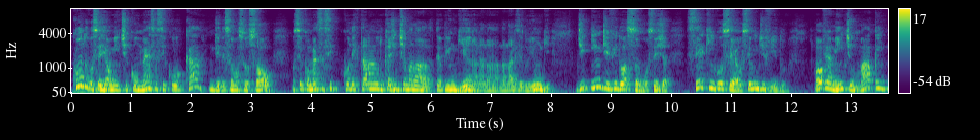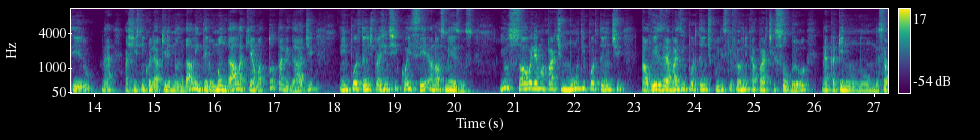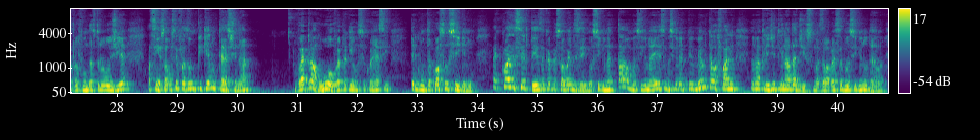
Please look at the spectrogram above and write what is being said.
Quando você realmente começa a se colocar em direção ao seu sol, você começa a se conectar no que a gente chama na terapia junguiana, né, na, na análise do Jung, de individuação, ou seja, ser quem você é, o seu indivíduo. Obviamente, o mapa inteiro, né, a gente tem que olhar aquele mandala inteiro, o mandala, que é uma totalidade, é importante para a gente conhecer a nós mesmos. E o Sol ele é uma parte muito importante, talvez é a mais importante, por isso que foi a única parte que sobrou, né, para quem não, não se aprofunda a astrologia. Assim, é só você fazer um pequeno teste, né? Vai para a rua ou vai para quem você conhece, pergunta qual é o seu signo. É quase certeza que a pessoa vai dizer: meu signo é tal, meu signo é esse, meu signo é aquele. Mesmo que ela fale, eu não acredito em nada disso, mas ela vai saber o signo dela.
